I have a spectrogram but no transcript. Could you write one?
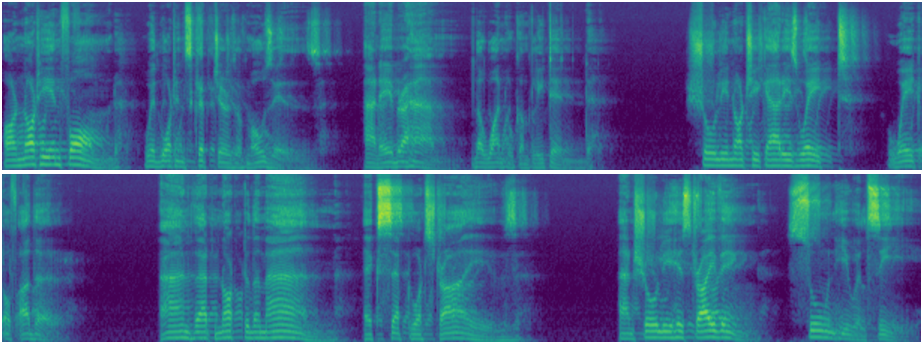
Are not he informed with what in scriptures of Moses and Abraham, the one who completed? Surely not she carries weight, weight of other, and that not to the man, except what strives. And surely his striving, soon he will see.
